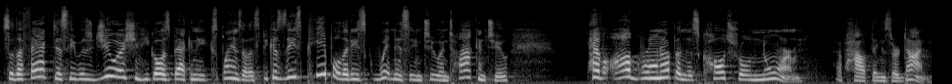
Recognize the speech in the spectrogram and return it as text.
So the fact is, he was Jewish, and he goes back and he explains all this because these people that he's witnessing to and talking to have all grown up in this cultural norm of how things are done.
